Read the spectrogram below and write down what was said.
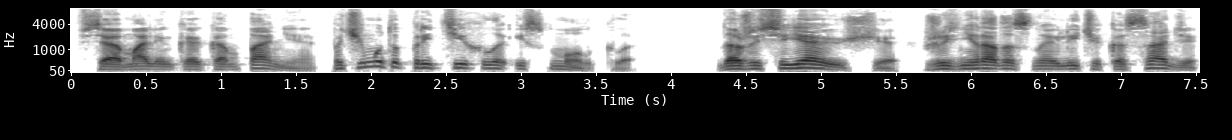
Вся маленькая компания почему-то притихла и смолкла. Даже сияющая, жизнерадостная личико Сади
